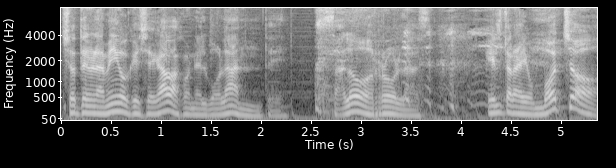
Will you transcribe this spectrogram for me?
Yo tenía un amigo que llegaba con el volante. Saludos, Rolas. Él traía un bocho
